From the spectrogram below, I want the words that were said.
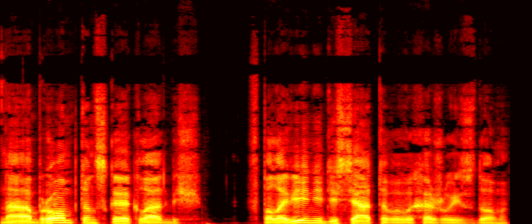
На Бромптонское кладбище. В половине десятого выхожу из дома.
